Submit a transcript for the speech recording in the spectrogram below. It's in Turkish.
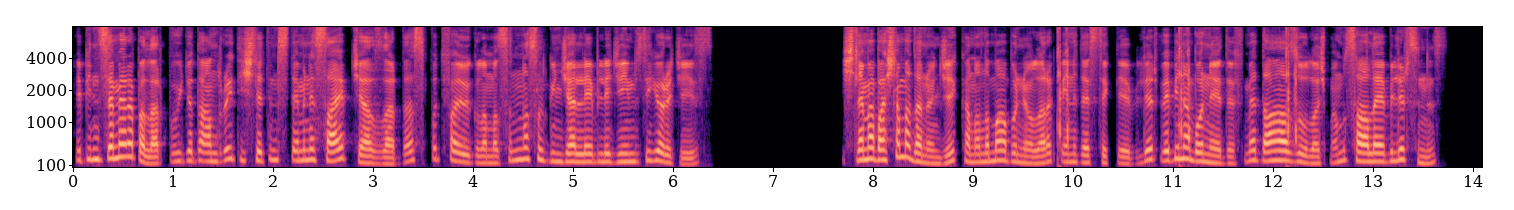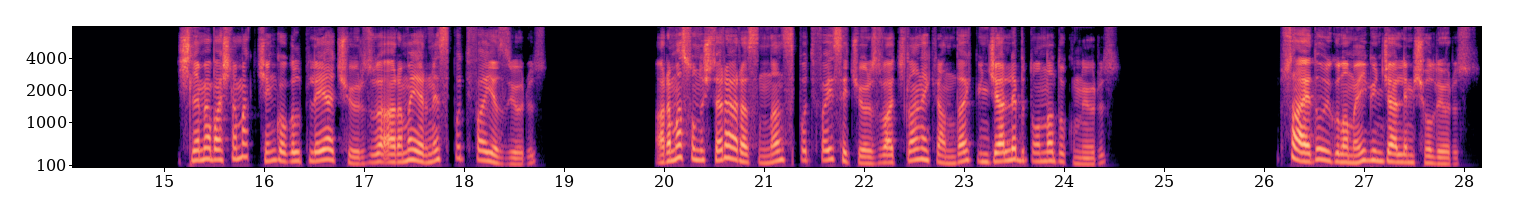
Hepinize merhabalar. Bu videoda Android işletim sistemine sahip cihazlarda Spotify uygulamasını nasıl güncelleyebileceğimizi göreceğiz. İşleme başlamadan önce kanalıma abone olarak beni destekleyebilir ve 1000 abone hedefime daha hızlı ulaşmamı sağlayabilirsiniz. İşleme başlamak için Google Play'i açıyoruz ve arama yerine Spotify yazıyoruz. Arama sonuçları arasından Spotify'ı seçiyoruz ve açılan ekranda güncelle butonuna dokunuyoruz. Bu sayede uygulamayı güncellemiş oluyoruz.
